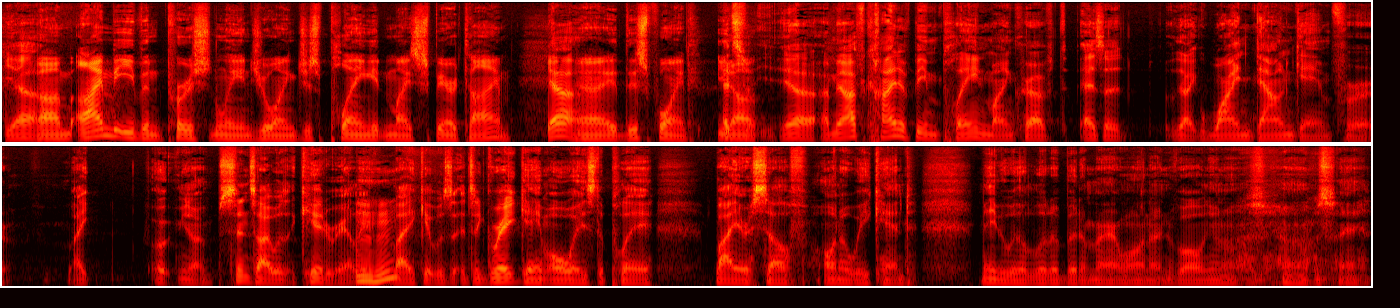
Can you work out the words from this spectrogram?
yeah, Um, I'm even personally enjoying just playing it in my spare time. yeah. Uh, at this point, you It's- know, yeah. I mean, I've kind of been playing Minecraft as a like wind down game for like uh, you know since I was a kid. Really, Mhm. like it was. It's a great game always to play by yourself on a weekend, maybe with a little bit of marijuana involved. You know, you know what I'm saying.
